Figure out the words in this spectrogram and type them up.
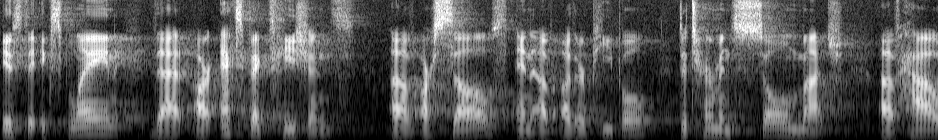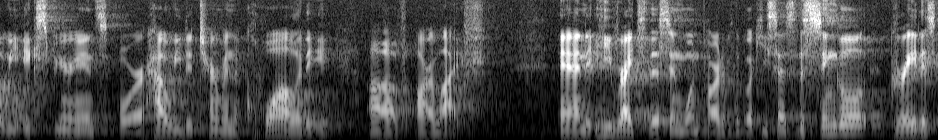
is to explain that our expectations of ourselves and of other people determine so much of how we experience or how we determine the quality of our life. And he writes this in one part of the book. He says, The single greatest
